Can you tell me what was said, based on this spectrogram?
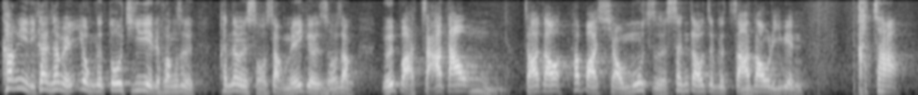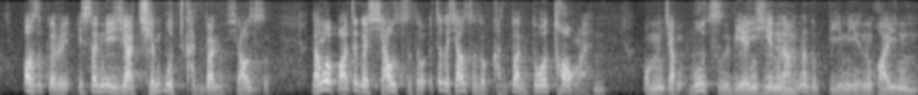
抗议，你看他们用的多激烈的方式，看他们手上每一个人手上有一把铡刀，铡刀，他把小拇指伸到这个铡刀里面，咔嚓，二十个人一声令下，全部砍断小指，然后把这个小指头，这个小指头砍断多痛哎！我们讲五指连心呐，那个比女人怀孕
